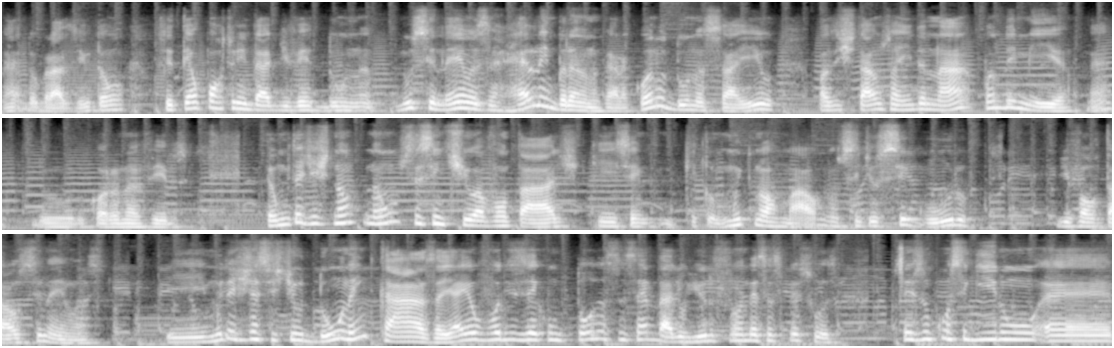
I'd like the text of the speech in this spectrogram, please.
né, do Brasil. Então, você tem a oportunidade de ver Duna nos cinemas, relembrando, cara, quando Duna saiu, nós estávamos ainda na pandemia né, do, do coronavírus. Então muita gente não, não se sentiu à vontade, que, isso é, que muito normal, não se sentiu seguro de voltar aos cinemas. E muita gente assistiu Duna em casa. E aí eu vou dizer com toda sinceridade, o Rio foi uma dessas pessoas. Vocês não conseguiram é,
